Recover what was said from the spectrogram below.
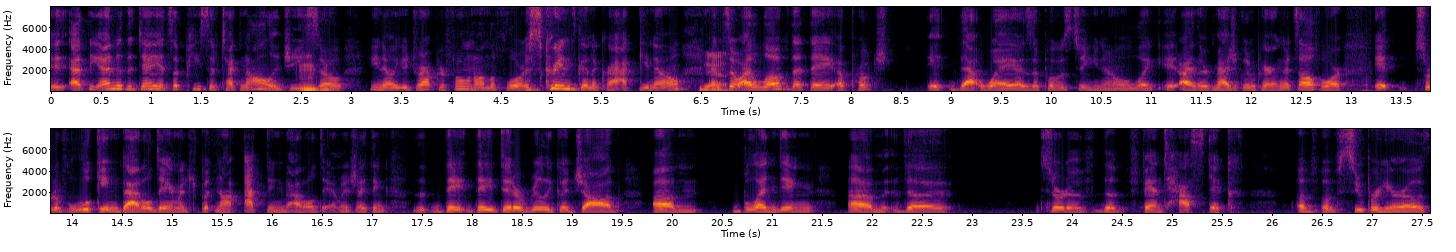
it, at the end of the day, it's a piece of technology. So, Mm-hmm. you know, you drop your phone on the floor, the screen's going to crack, you know? Yeah. And so I love that they approached it that way as opposed to, you know, like it either magically repairing itself or it sort of looking battle damaged but not acting battle damaged. I think they, they did a really good job um, blending um, the sort of the fantastic of, of superheroes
